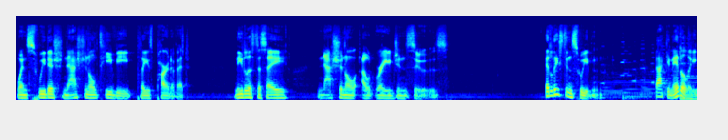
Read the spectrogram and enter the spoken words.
when Swedish national TV plays part of it. Needless to say, national outrage ensues. At least in Sweden. Back in Italy,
